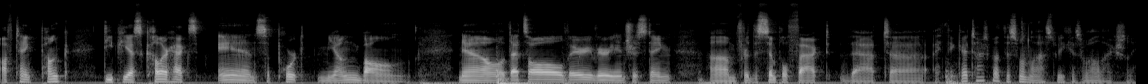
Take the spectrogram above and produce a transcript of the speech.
off tank punk, DPS Colourhex, and support Myunbong. Now, that's all very, very interesting um, for the simple fact that uh, I think I talked about this one last week as well, actually.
